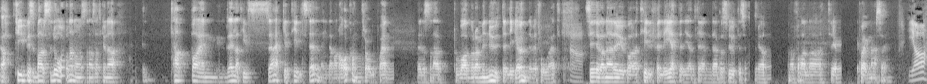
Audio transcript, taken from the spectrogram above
ja, typiskt Barcelona någonstans att kunna tappa en relativt säker tillställning där man har kontroll på en eller sådär, på bara några minuter ligga under med 2-1. Ja. Sedan är det ju bara tillfälligheter egentligen där på slutet som gör att man får alla tre poäng med sig. Ja,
